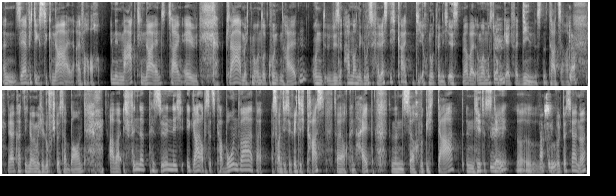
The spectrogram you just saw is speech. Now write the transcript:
ein sehr wichtiges Signal, einfach auch in den Markt hinein zu zeigen, ey, klar möchten wir unsere Kunden halten und wir haben auch eine gewisse Verlässlichkeit, die auch notwendig ist, ne? weil irgendwann musst du auch Geld verdienen, das ist eine Tatsache. Klar. Ja, du kannst nicht nur irgendwelche Luftschlösser bauen. Aber ich finde persönlich, egal ob es jetzt Carbon war, weil es war natürlich richtig krass, es war ja auch kein Hype, sondern es ist ja auch wirklich da, ein Here to stay. So, so Absolut. wirkt das ja, ne?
